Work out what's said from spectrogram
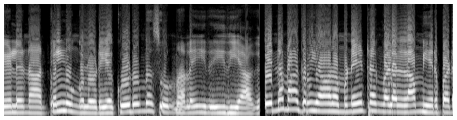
ஏழு நாட்கள் உங்களுடைய குடும்ப சூழ்நிலை ரீதியாக என்ன மாதிரியான முன்னேற்றங்கள் எல்லாம் ஏற்பட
